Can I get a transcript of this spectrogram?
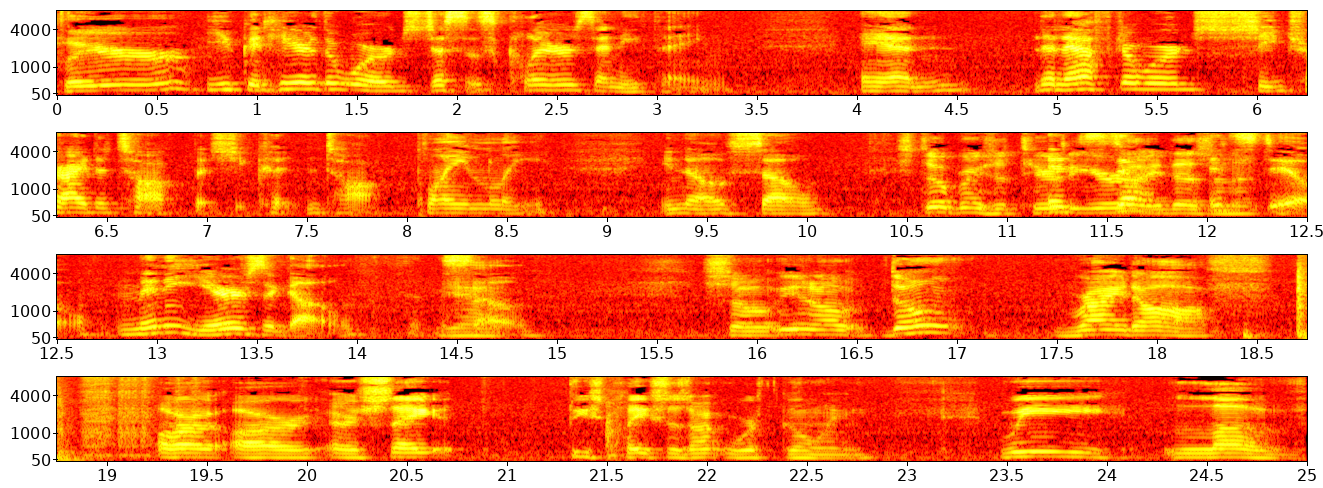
Clear. You could hear the words just as clear as anything, and then afterwards she tried to talk, but she couldn't talk plainly, you know. So Still brings a tear to your still, eye, doesn't it's it? still many years ago. Yeah. So So you know, don't write off or or or say these places aren't worth going. We love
